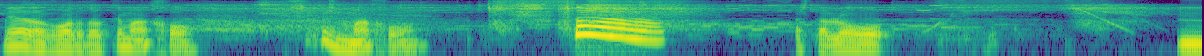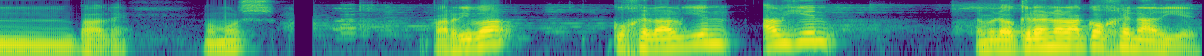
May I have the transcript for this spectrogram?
Mira el gordo, qué majo. Sí que es majo. Hasta luego. Mm, vale, vamos. Para arriba. Cógela alguien. ¿Alguien? No me lo creo, no la coge nadie.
